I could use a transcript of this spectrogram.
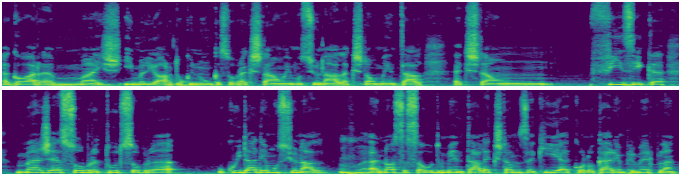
agora mais e melhor do que nunca sobre a questão emocional, a questão mental, a questão física, mas é sobretudo sobre a, o cuidado emocional. Uhum. A nossa saúde mental é que estamos aqui a colocar em primeiro plano.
